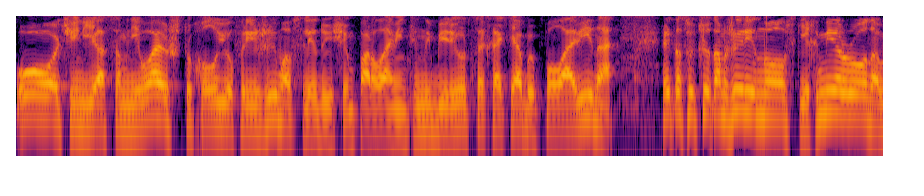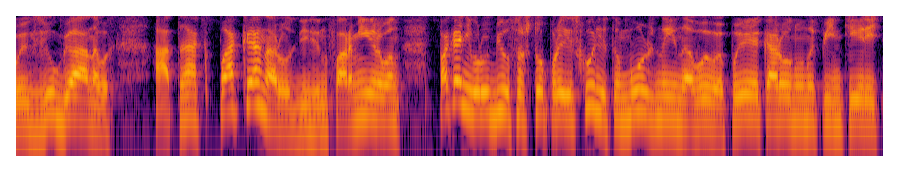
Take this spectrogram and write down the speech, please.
очень я сомневаюсь, что халуев режима в следующем парламенте наберется хотя бы половина. Это с учетом Жириновских, Мироновых, Зюгановых. А так, пока народ дезинформирован, пока не врубился, что происходит, можно и на ВВП корону напинтерить,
